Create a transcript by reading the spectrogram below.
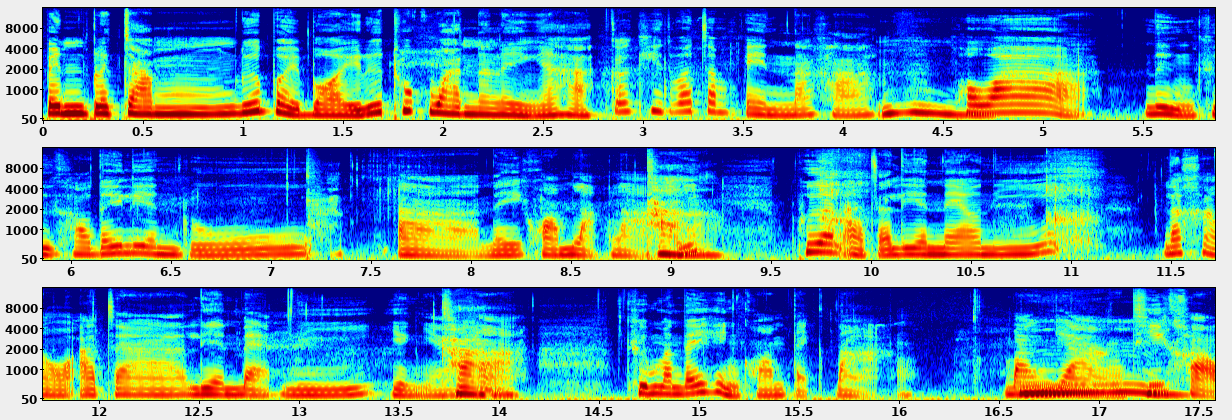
เป็นประจำหรือบ่อยๆ หรือทุกวันอะไรอย่างเงี้ยค่ะ ก็คิดว่าจำเป็นนะคะอืมเพราะว่าหนึ่งคือเขาได้เรียนรู้อ่าในความหลากหลายค่ะเพื่อนอาจจะเรียนแนวนี้ และเขาอาจจะเรียนแบบนี้อย่างเงี้ยค่ะค่ะคือมันได้เห็นความแตกต่าง บางอืมอย่างที่เขา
